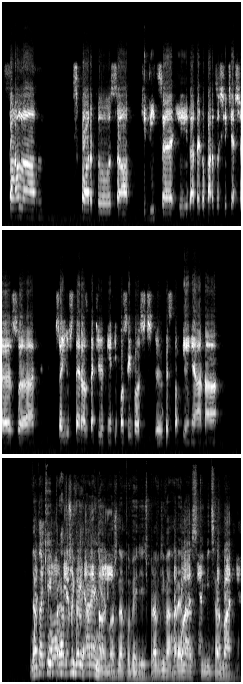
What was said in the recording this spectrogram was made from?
solą sportu są kibice i dlatego bardzo się cieszę, że, że już teraz będziemy mieli możliwość y, wystąpienia na na takiej prawdziwej arenie, można powiedzieć. Prawdziwa dokładnie, arena z kibicami. Dokładnie.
